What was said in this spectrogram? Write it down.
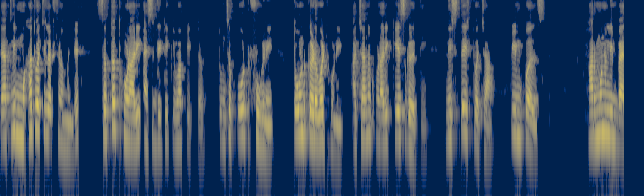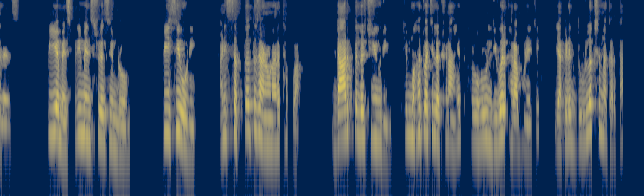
त्यातली महत्वाची लक्षणं म्हणजे सतत होणारी ऍसिडिटी किंवा पित्त तुमचं पोट फुगणे तोंड कडवट होणे अचानक होणारी केस गळती निस्तेज त्वचा pimples hormonal imbalance P M S premenstrual syndrome P C O D आणि सतत जाणवणारा थकवा. डार्क कलरची युरिन ही महत्वाची लक्षणं आहेत हळूहळू लिव्हर खराब होण्याची याकडे दुर्लक्ष न करता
